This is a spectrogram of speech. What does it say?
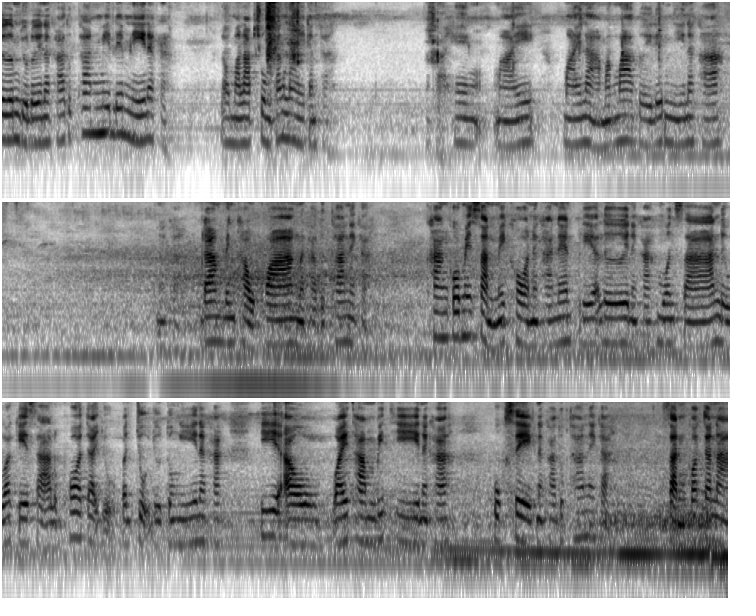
เดิมๆอยู่เลยนะคะ ทุกท่านมีดเล่มนี้นะคะ เรามารับชมข้างในกันค่ะนะคะแห้งไม้ไม้หนามากๆเลยเล่มนี้นะคะ นะคะด้ามเป็นเข่าควางนะคะทุกท่านเลยค่ะข้างก็ไม่สั่นไม่คลอนนะคะ แน่นเปรี้ยเลยนะคะ มวลสารหรือว่าเกสาหลวงพ่อจะอยู่บรรจุอยู่ตรงนี้นะคะ ที่เอาไว้ทำพิธีนะคะปลุกเสกนะคะ ทุกท่านเลยค่ะ สันก็จะหนา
